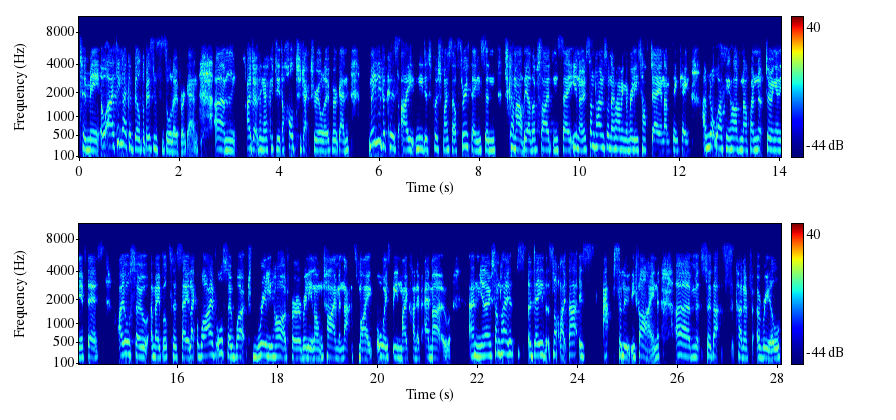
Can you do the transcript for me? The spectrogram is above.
to me, oh, I think I could build the businesses all over again. Um, I don't think I could do the whole trajectory all over again, mainly because I needed to push myself through things and to come out the other side and say, you know, sometimes when I'm having a really tough day and I'm thinking, I'm not working hard enough, I'm not doing any of this, I also am able to say, like, well, I've also worked really hard for a really long time and that's my always been my kind of MO. And, you know, sometimes a day that's not like that is absolutely fine. Um, so that's kind of a real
